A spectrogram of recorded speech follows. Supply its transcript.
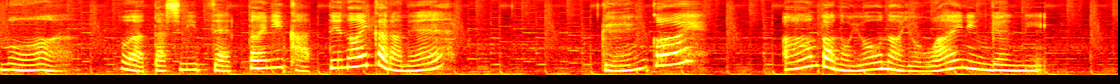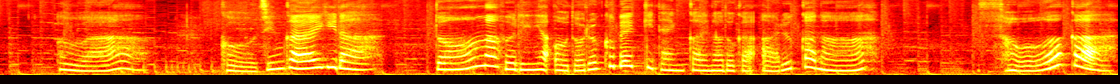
もう私に絶対に勝ってないからね。限界？あんたのような弱い人間に。うわあ個人会議だ。どんなふりに驚くべき展開などがあるかな？そうか。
